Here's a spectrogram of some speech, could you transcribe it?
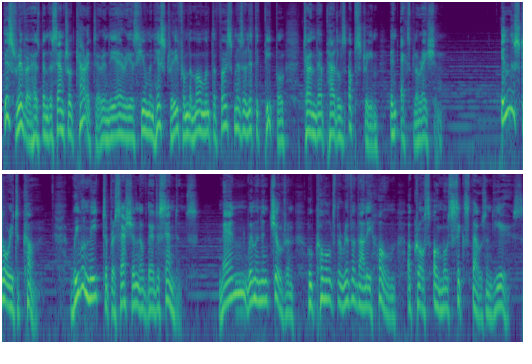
This river has been the central character in the area's human history from the moment the first Mesolithic people turned their paddles upstream in exploration. In the story to come, we will meet a procession of their descendants, men, women, and children who called the river valley home across almost 6,000 years.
